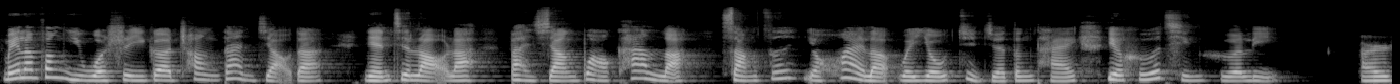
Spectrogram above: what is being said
梅兰芳以我是一个唱旦角的，年纪老了，扮相不好看了。嗓子也坏了，为由拒绝登台，也合情合理。而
